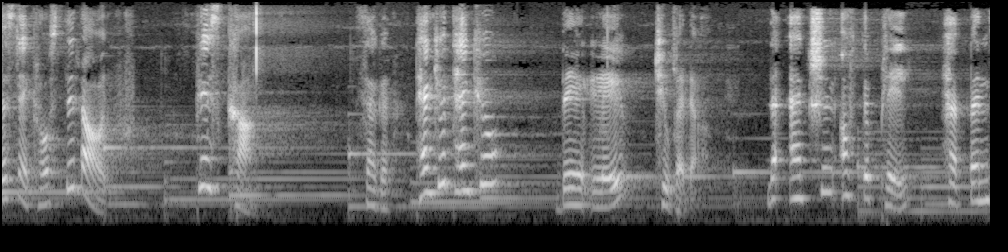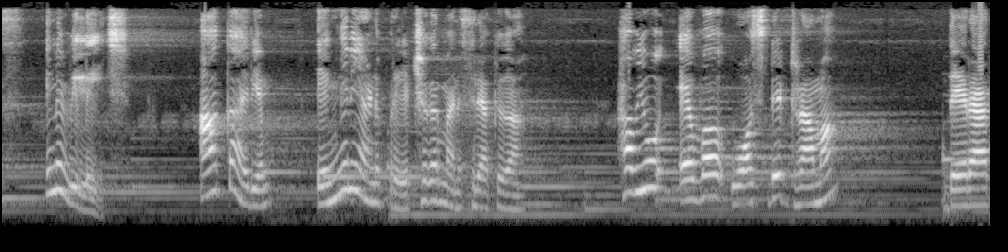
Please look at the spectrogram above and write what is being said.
just across the road. Please come. Saga. Thank you, thank you. they live together. The action of the play happens in a village. ആ കാര്യം എങ്ങനെയാണ് പ്രേക്ഷകർ മനസ്സിലാക്കുക have you ever watched a drama there are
